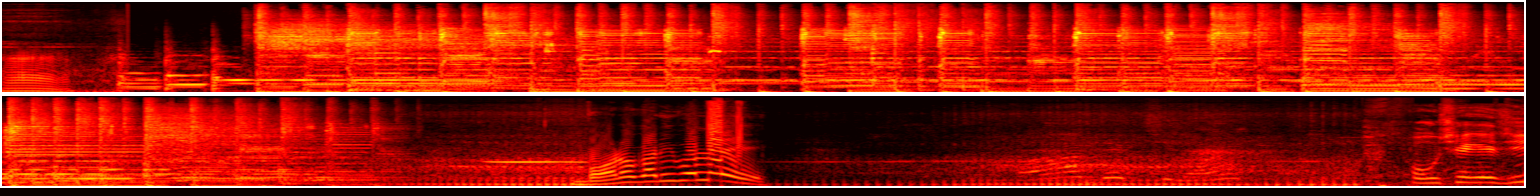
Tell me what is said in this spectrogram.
হ্যাঁ। বড় গাড়ি বলে? পৌঁছে গেছি।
